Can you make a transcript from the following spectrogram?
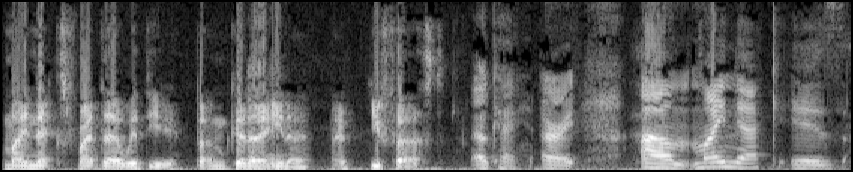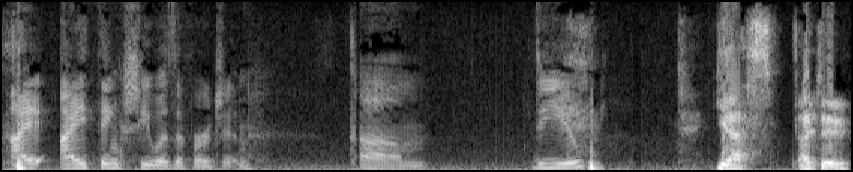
My neck's right there with you, but I'm going to, you know, you first. Okay, all right. Um, my neck is I I think she was a virgin. Um, do you? Yes, I do.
